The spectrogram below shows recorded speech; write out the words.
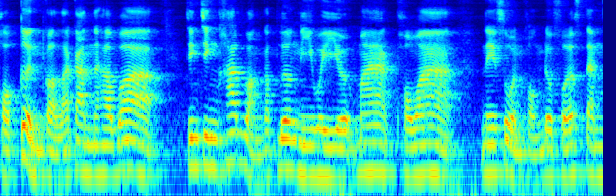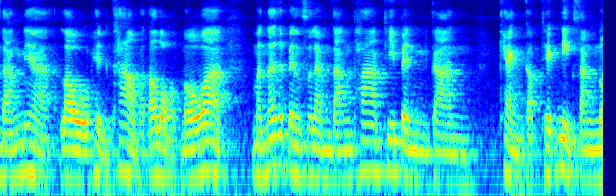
ขอเกริ่นก่อนละกันนะครับว่าจริง ๆ คาดหวังกับเรื่องนี้ไว้เยอะมาก เพราะว่า ในส่วนของ The First Slam Dunk เนี่ยเราเห็นข่าวมาตลอดเนาะว่า มันน่าจะเป็น Slam Dunk ภาคที่เป็นการแข่งกับเทคนิคซังโน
